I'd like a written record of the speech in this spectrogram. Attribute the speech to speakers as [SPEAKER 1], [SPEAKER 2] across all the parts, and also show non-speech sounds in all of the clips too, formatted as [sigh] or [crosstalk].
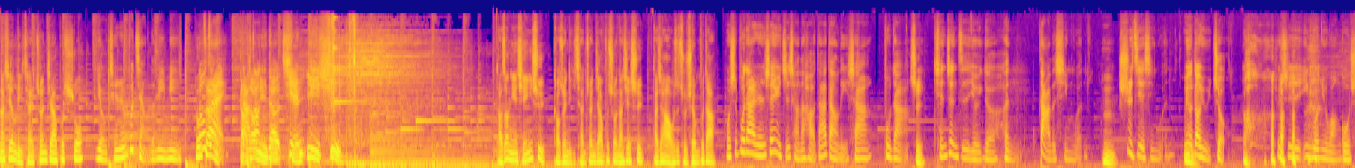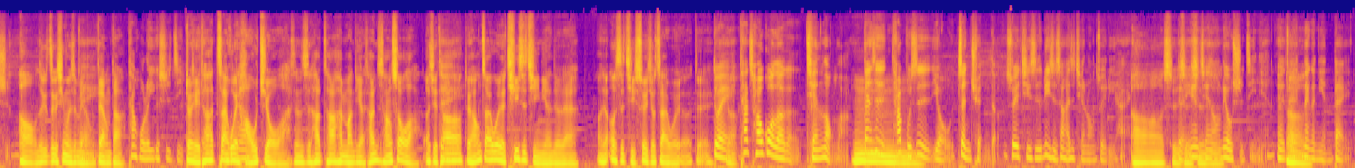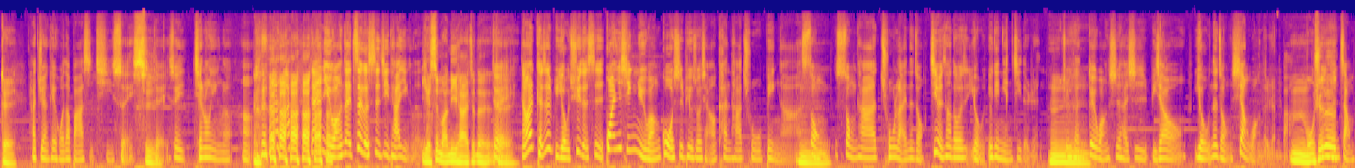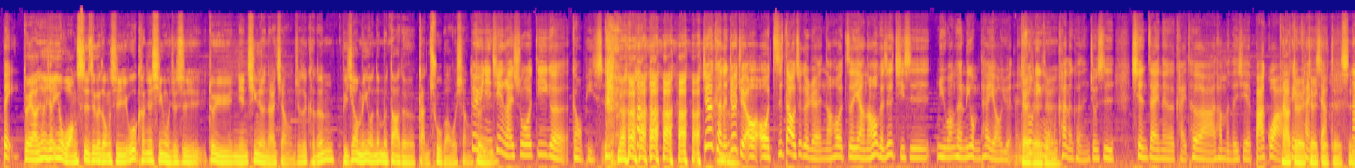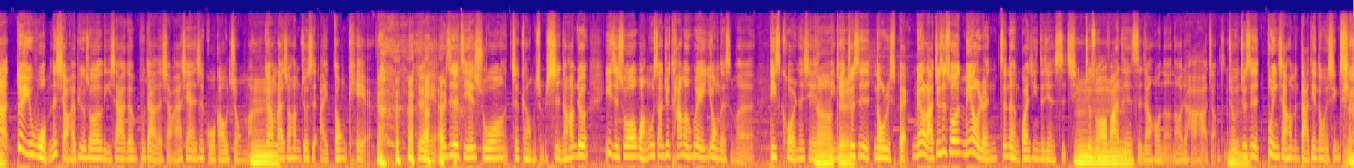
[SPEAKER 1] 那些理财专家不说，
[SPEAKER 2] 有钱人不讲的秘密，
[SPEAKER 1] 都在打造你的潜意识。打造你的潜意识，告诉你理财专家不说那些事。大家好，我是主持人布大，
[SPEAKER 2] 我是布大人生与职场的好搭档李莎。布大
[SPEAKER 1] 是
[SPEAKER 2] 前阵子有一个很大的新闻，
[SPEAKER 1] 嗯，
[SPEAKER 2] 世界新闻，没有到宇宙。嗯 [laughs] 就是英国女王过世。了 [laughs]
[SPEAKER 1] 哦，这个这个新闻是非常非常大，
[SPEAKER 2] 她活了一个世纪，
[SPEAKER 1] 对，她在位好久啊，真的是她她还蛮厉害，她很长寿啦，而且她对，对好像在位了七十几年，对不对？好像二十几岁就在位了，对
[SPEAKER 2] 对，她超过了乾隆嘛，嗯，但是她不是有政权的，所以其实历史上还是乾隆最厉害。
[SPEAKER 1] 啊，是是，是，
[SPEAKER 2] 因为乾隆六十几年，对对，那个年代，
[SPEAKER 1] 对。
[SPEAKER 2] 他居然可以活到八十七岁，
[SPEAKER 1] 是
[SPEAKER 2] 对，所以乾隆赢了啊！[laughs] 但是女王在这个世纪她赢了，
[SPEAKER 1] 也是蛮厉害，真的。对，对
[SPEAKER 2] 然后可是有趣的是，关心女王过世，譬如说想要看她出殡啊，嗯、送送她出来那种，基本上都是有有点年纪的人，嗯，就是可能对王室还是比较有那种向往的人吧。
[SPEAKER 1] 嗯，我觉得
[SPEAKER 2] 长辈
[SPEAKER 1] 对啊，像像因为王室这个东西，我有看见新闻，就是对于年轻人来讲，就是可能比较没有那么大的感触吧，我想。
[SPEAKER 2] 对于年轻人来说，第一个干我屁事，[laughs] [laughs] 就是可能就会觉得哦哦，知道这个人，然后这样，然后可是其实女王可能离我们太遥远了，说不定我们看的可能就是现在那个凯特啊他们的一些八卦可以看一下。那对于我们的小孩，譬如说李莎跟布大的小孩，他现在是国高中嘛，对他们来说，他们就是 I don't care，[laughs] 对儿子就直接说这干我们什么事，然后他们就一直说网络上就他们会用的什么。Discord 那些里面就是 no respect 没有啦，就是说没有人真的很关心这件事情，嗯、就说哦发生这件事，然后呢，然后就哈哈这样子，就、嗯、就是不影响他们打电动的心情。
